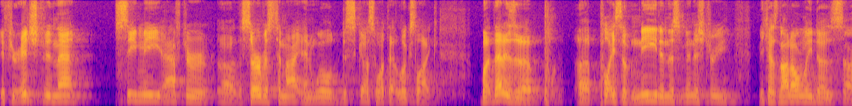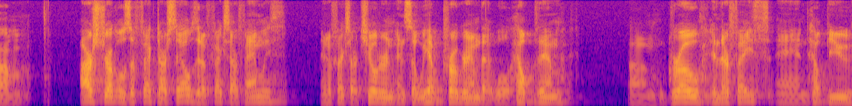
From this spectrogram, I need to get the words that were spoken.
If you're interested in that, see me after uh, the service tonight, and we'll discuss what that looks like. But that is a, a place of need in this ministry because not only does um, our struggles affect ourselves, it affects our families and affects our children. And so we have a program that will help them um, grow in their faith and help you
